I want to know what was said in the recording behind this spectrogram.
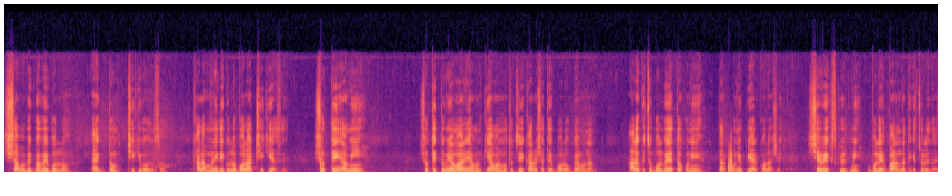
স্বাভাবিকভাবেই বলল, একদম ঠিকই বলছো। খালামণির এগুলো বলা ঠিকই আছে। সত্যি, আমি, সত্যি তুমি আমার, এমনকি আমার মতো যে কারোর সাথে বড় বেমানান আরও কিছু বলবে, তখনই তার ফোনে পেয়ার কল আসে। সেও এক্সকিউজ মি বলে বারান্দা থেকে চলে যায়।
